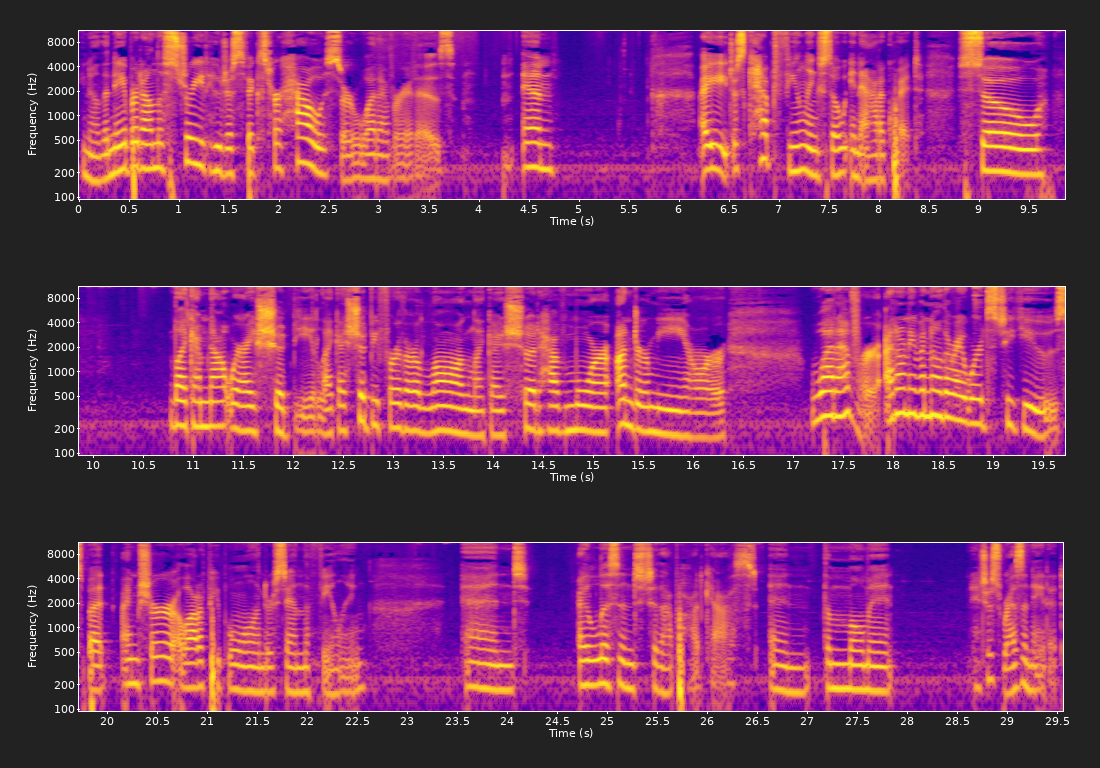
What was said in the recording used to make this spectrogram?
you know, the neighbor down the street who just fixed her house or whatever it is. And I just kept feeling so inadequate. So like I'm not where I should be, like I should be further along, like I should have more under me or whatever. I don't even know the right words to use, but I'm sure a lot of people will understand the feeling. And I listened to that podcast, and the moment it just resonated.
